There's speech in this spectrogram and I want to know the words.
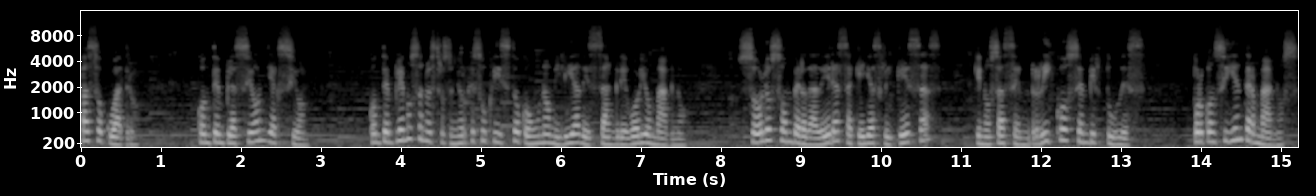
Paso 4. Contemplación y acción. Contemplemos a nuestro Señor Jesucristo con una homilía de San Gregorio Magno. Solo son verdaderas aquellas riquezas que nos hacen ricos en virtudes. Por consiguiente, hermanos,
